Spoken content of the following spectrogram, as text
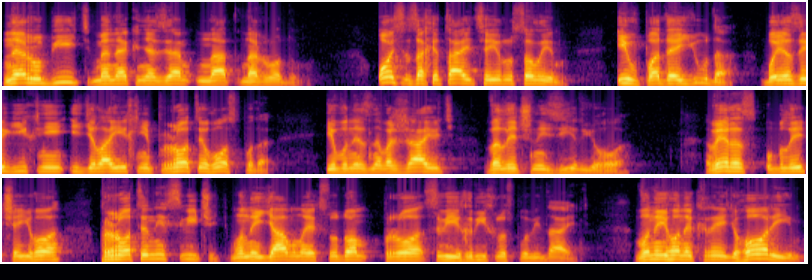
Не робіть мене князем над народом. Ось захитається Єрусалим, і впаде Юда, бо язик їхній і діла їхні проти Господа, і вони зневажають величний зір Його. Вираз обличчя Його проти них свідчить. Вони явно, як судом, про свій гріх розповідають. Вони його не криють, горі їм,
